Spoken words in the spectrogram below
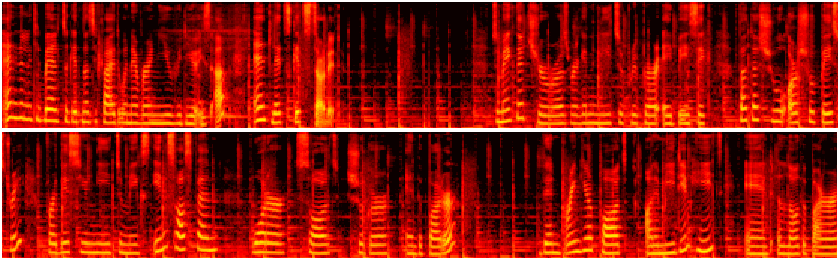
and the little bell to get notified whenever a new video is up. And let's get started. To make the churros, we're to need to prepare a basic à choux or choux pastry. For this, you need to mix in a saucepan water, salt, sugar, and the butter. Then bring your pot on a medium heat and allow the butter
